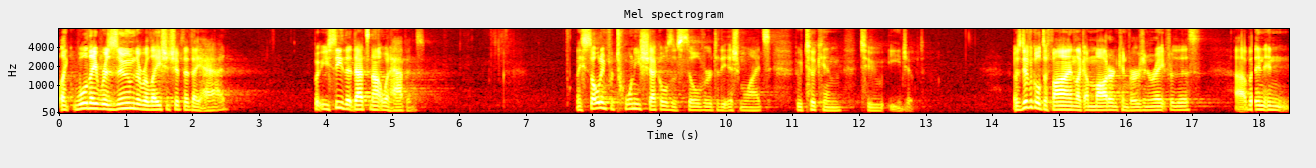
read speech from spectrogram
Like, will they resume the relationship that they had? But you see that that's not what happens. They sold him for 20 shekels of silver to the Ishmaelites who took him to Egypt. It was difficult to find like a modern conversion rate for this, uh, but in, in,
